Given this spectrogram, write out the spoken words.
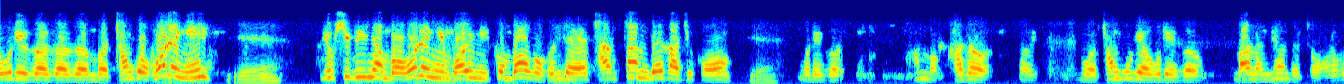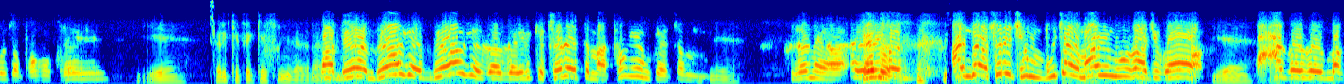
우리 그, 그, 그, 뭐, 전국 호랭이, 예. 62년 뭐, 호랭이 모임이 있고 뭐하고, 근데 잠, 짬 내가지고, 예. 우리 그, 한번 가서, 어, 뭐, 전국에 우리 그, 많은 회원들도 얼굴도 보고, 그래. 예. 그렇게 뵙겠습니다. 그럼. 나 묘, 묘하게, 묘하게 그, 그, 이렇게 절했더만, 통이 형께 좀, 예. 그러네요. 아, 그래도- 이거, 아니, 내가 술이 지금 무지하게 많이 먹어가지고, 예. 딱, 그, 그, 막,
